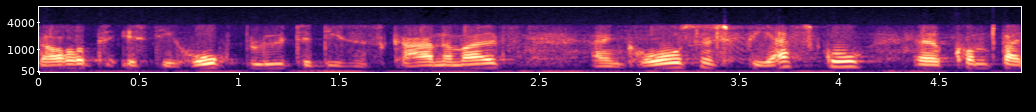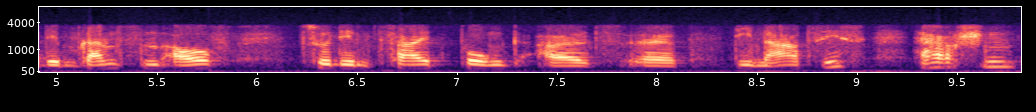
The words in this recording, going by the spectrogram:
Dort ist die Hochblüte dieses Karnevals. Ein großes Fiasko äh, kommt bei dem Ganzen auf zu dem Zeitpunkt, als äh, die Nazis herrschen.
